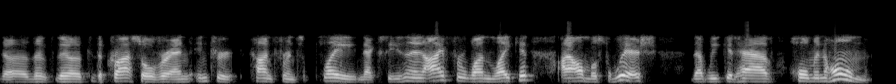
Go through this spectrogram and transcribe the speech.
the, the the the crossover and interconference play next season, and I for one like it. I almost wish that we could have home and home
